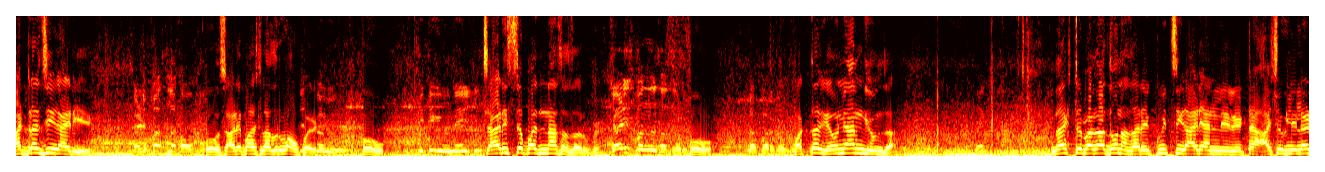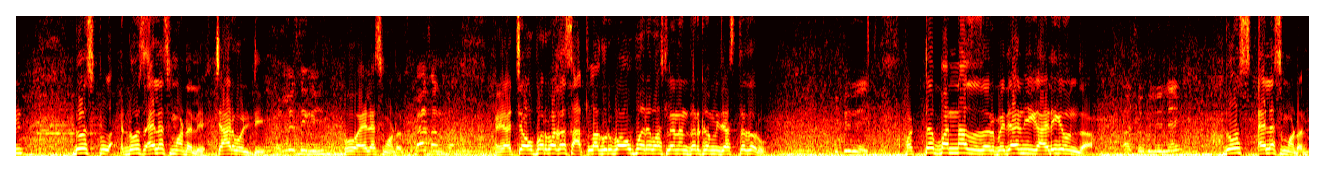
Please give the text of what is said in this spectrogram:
अठराची गाडी आहे. साडेपाच लाख ऑफर हो साडेपाच लाख रुपये ऑफर आहे. हो. किती घेऊन यायची? चाळीस ते पन्नास हजार रुपये. चाळीस पन्नास हजार हो. जबरदस्त फक्त घेऊन या आणि घेऊन जा. नेक्स्ट बघा दोन हजार एकवीसची गाडी आणलेली टा- अशोक लिलंड डोस प्ला- डोस एल एस मॉडेल आहे. चार वोल्टी? हो एल एस मॉडेल काय सांगता? याची ऑफर बघा सात लाख रुपये ऑफर आहे. बसल्यानंतर कमी जास्त करू. किती द्यायची? फक्त पन्नास हजार रुपये द्या आणि ही गाडी घेऊन जा. अशोक लिहिलंय डोस एल एस मॉडेल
